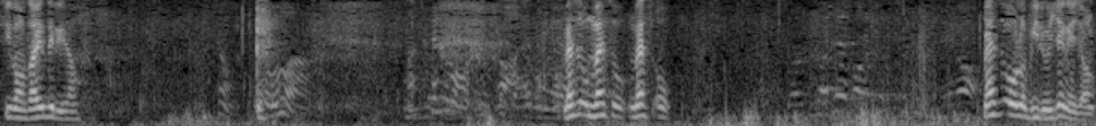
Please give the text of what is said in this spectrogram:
စီပေါင်ဆိုင်တည်းတော့မက်ဆိုမက်ဆိုမက်ဆိုမက်ဆိုလို့ဗီဒီယိုရိုက်နေကြအောင်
